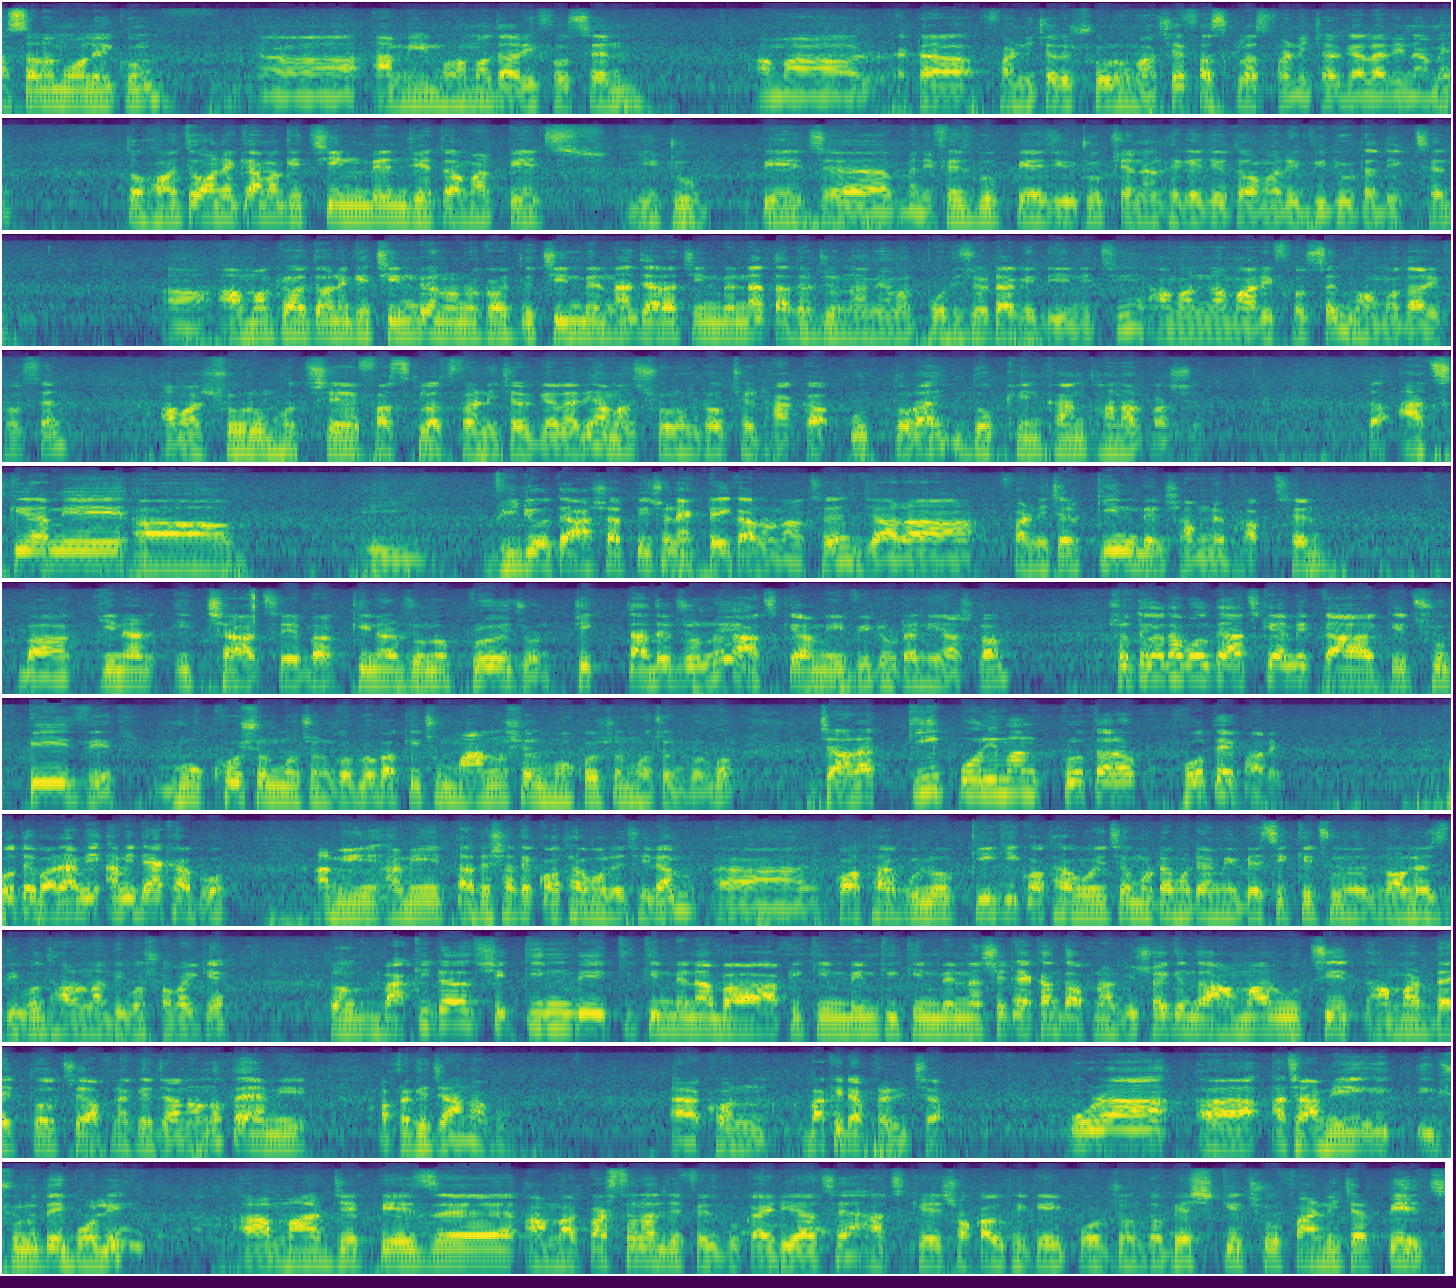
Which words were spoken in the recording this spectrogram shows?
আসসালামু আলাইকুম। আমি মোহাম্মদ আরিফ হোসেন। আমার একটা ফার্নিচারের শোরুম আছে ফার্স্ট ক্লাস ফার্নিচার গ্যালারি নামে। তো হয়তো অনেকে আমাকে চিনবেন, যেহেতু আমার পেজ ইউটিউব পেজ মানে ফেসবুক পেজ ইউটিউব চ্যানেল থেকে যেহেতু আমার এই ভিডিওটা দেখছেন। আমাকে হয়তো অনেকে চিনবেন, অনেকে হয়তো চিনবেন না। যারা চিনবেন না, তাদের জন্য আমি আমার পরিচয়টা আগে দিয়ে নিচ্ছি। আমার নাম আরিফ হোসেন, মোহাম্মদ আরিফ হোসেন। আমার শোরুম হচ্ছে ফার্স্ট ক্লাস ফার্নিচার গ্যালারি আমার শোরুমটা হচ্ছে ঢাকা উত্তরায়, দক্ষিণ খান থানার পাশে। তো আজকে আমি এই ভিডিওতে আসার পেছনে একটাই কারণ আছে, যারা ফার্নিচার কিনবেন সামনে ভাবছেন বা কেনার ইচ্ছা আছে বা কেনার জন্য প্রয়োজন, ঠিক তাদের জন্যই আজকে আমি এই ভিডিওটা নিয়ে আসলাম। সত্যি কথা বলতে আজকে আমি কিছু পেজের মুখোশ উন্মোচন করব বা কিছু মানুষের মুখোশ উন্মোচন করব, যারা কি পরিমাণ প্রতারক হতে পারে হতে পারে, আমি আমি দেখাবো। আমি আমি তাদের সাথে কথা বলেছিলাম। কথাগুলো কি কি কথা হয়েছে মোটামুটি আমি বেসিক কিছু নলেজ দিব, ধারণা দিব সবাইকে। তো বাকিটা সে কিনবে, কি কিনবে না, বা আপনি কিনবেন, কি কিনবেন না, সেটা একান্ত আপনার বিষয়। কিন্তু আমার উচিত, আমার দায়িত্ব হচ্ছে আপনাকে জানানো, তাই আমি আপনাকে জানাব। এখন বাকিটা আপনার ইচ্ছা। ওরা আচ্ছা আমি শুরুতেই বলি, আমার যে পেজে আমার পার্সোনাল যে ফেসবুক আইডি আছে, আজকে সকাল থেকে এই পর্যন্ত বেশ কিছু ফার্নিচার পেজ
